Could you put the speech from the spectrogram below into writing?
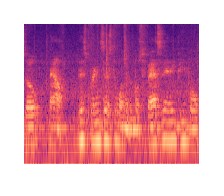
So now, this brings us to one of the most fascinating people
